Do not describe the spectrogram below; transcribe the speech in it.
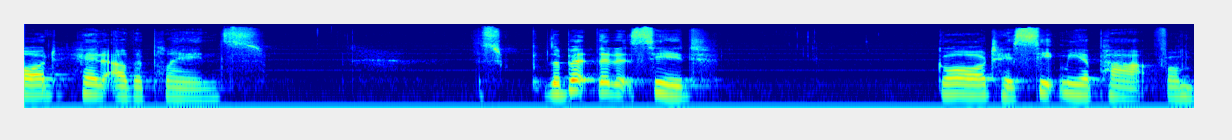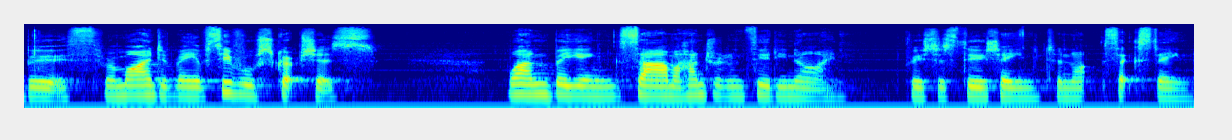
God had other plans. The, bit that it said, God has set me apart from birth reminded me of several scriptures, one being Psalm 139, verses 13 to 16.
